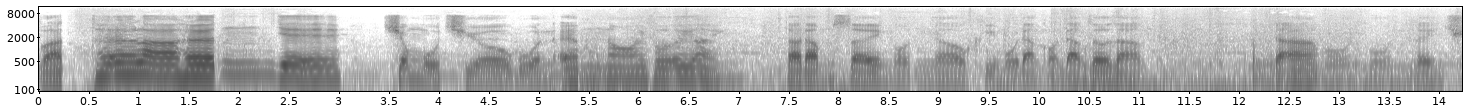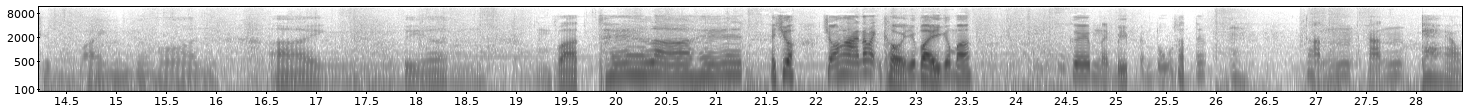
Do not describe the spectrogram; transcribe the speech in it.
và thế là hết, yeah. Trong một chiều buồn em nói với anh, ta đắm say ngọt ngào khi môi đang còn đang dơ dàng. Em đã hôn hôn lên chiều anh luôn anh biết và thế là hết. Thấy chưa? Chó hai nó mạnh khởi như vậy cơ mà. Game này bịp em tú thật đấy. Ừ. Cắn cắn, cào,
